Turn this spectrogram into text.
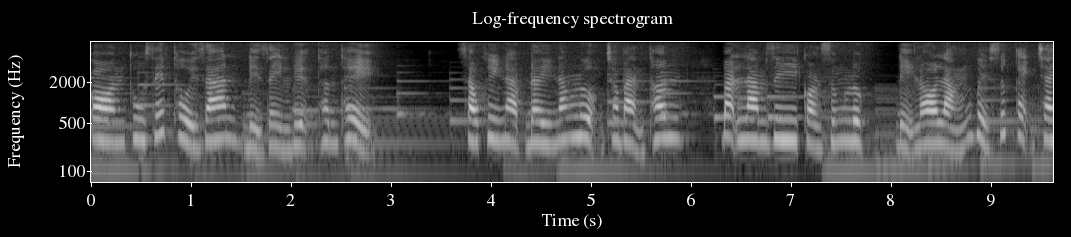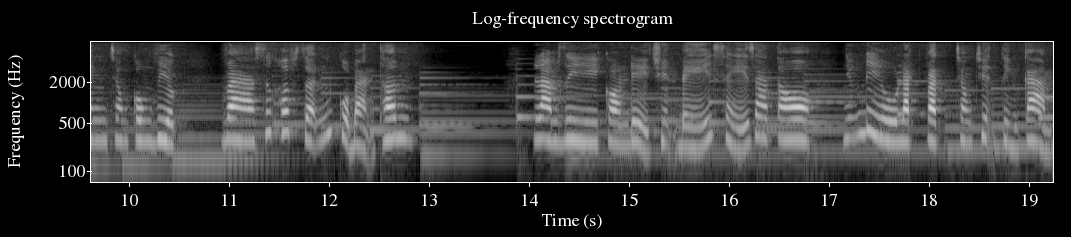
còn thu xếp thời gian để rèn luyện thân thể sau khi nạp đầy năng lượng cho bản thân, bạn làm gì còn xưng lực để lo lắng về sức cạnh tranh trong công việc và sức hấp dẫn của bản thân? Làm gì còn để chuyện bé xé ra to, những điều lặt vặt trong chuyện tình cảm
